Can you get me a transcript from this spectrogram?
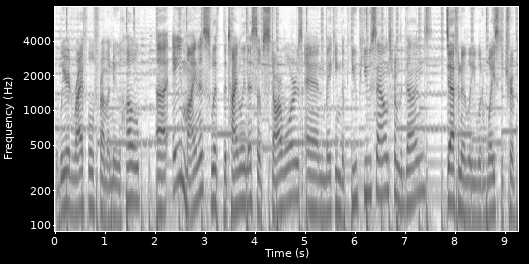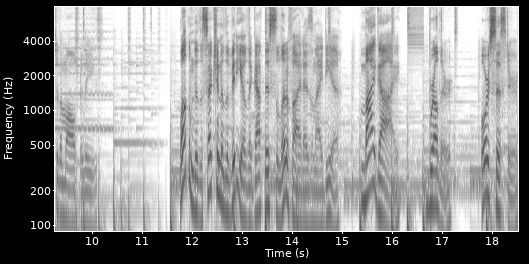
the weird rifle from A New Hope, uh, A minus with the timeliness of Star Wars and making the pew pew sounds from the guns. Definitely would waste a trip to the mall for these. Welcome to the section of the video that got this solidified as an idea. My guy, brother, or sister,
